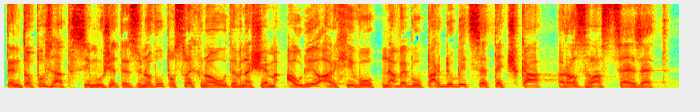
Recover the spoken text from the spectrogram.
Tento pořad si můžete znovu poslechnout v našem audioarchivu na webu pardubice.rozhlas.cz.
